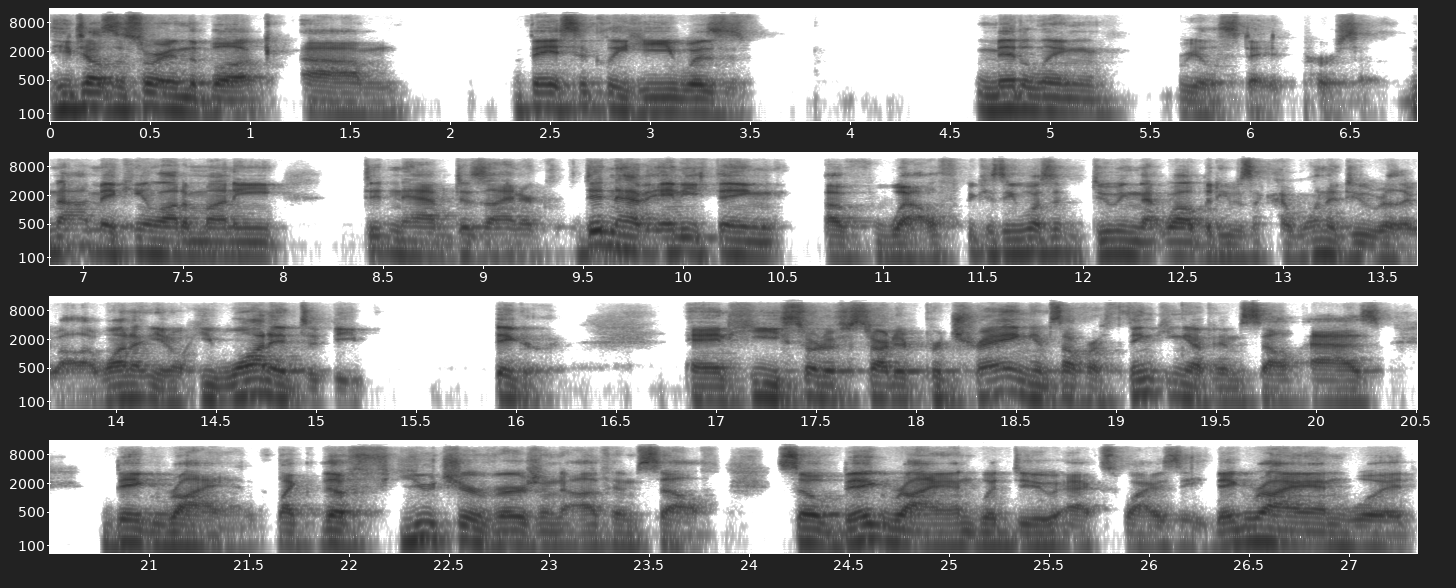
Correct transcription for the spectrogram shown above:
he tells the story in the book. Um, basically, he was middling real estate person, not making a lot of money, didn't have designer, didn't have anything of wealth because he wasn't doing that well, but he was like, I want to do really well. I want to, you know, he wanted to be bigger. And he sort of started portraying himself or thinking of himself as Big Ryan, like the future version of himself. So Big Ryan would do XYZ. Big Ryan would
